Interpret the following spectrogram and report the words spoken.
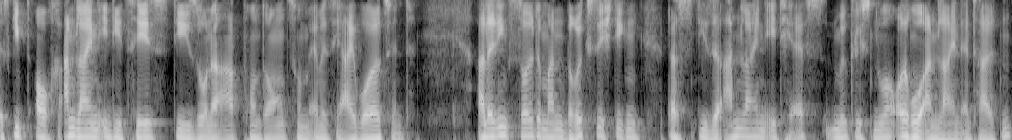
Es gibt auch Anleihenindizes, die so eine Art Pendant zum MSCI World sind. Allerdings sollte man berücksichtigen, dass diese Anleihen-ETFs möglichst nur Euro-Anleihen enthalten,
